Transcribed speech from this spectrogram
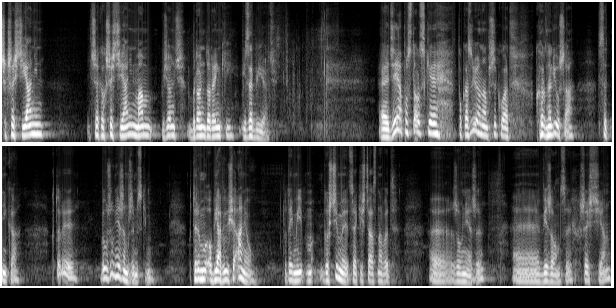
Czy chrześcijanin, czy jako chrześcijanin mam wziąć broń do ręki i zabijać? E, dzieje apostolskie pokazują nam przykład Korneliusza, setnika, który był żołnierzem rzymskim, któremu objawił się anioł. Tutaj gościmy co jakiś czas nawet e, żołnierzy e, wierzących, chrześcijan.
